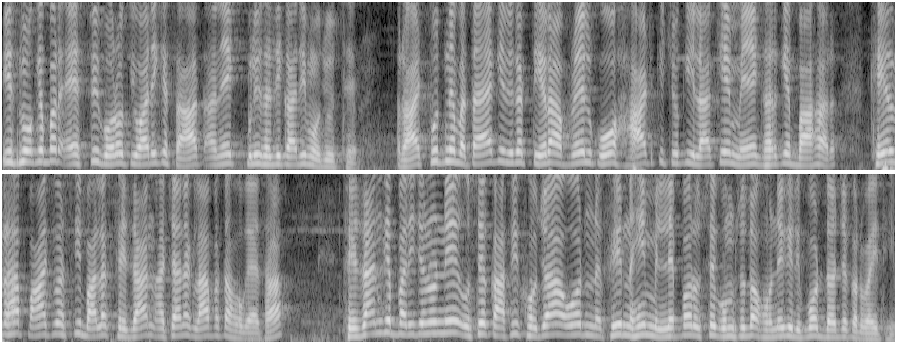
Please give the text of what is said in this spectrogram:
इस मौके पर एसपी गौरव तिवारी के साथ अनेक पुलिस अधिकारी मौजूद थे। राजपूत ने बताया कि विगत 13 अप्रैल को हाट की चौकी इलाके में घर के बाहर खेल रहा पाँच वर्षीय बालक फैजान अचानक लापता हो गया था। फैजान के परिजनों ने उसे काफ़ी खोजा और फिर नहीं मिलने पर उसे गुमशुदा होने की रिपोर्ट दर्ज करवाई थी।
